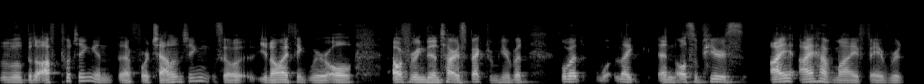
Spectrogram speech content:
a little bit off-putting and therefore challenging. So you know, I think we're all offering the entire spectrum here. But Robert, like, and also Pierce, I I have my favorite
